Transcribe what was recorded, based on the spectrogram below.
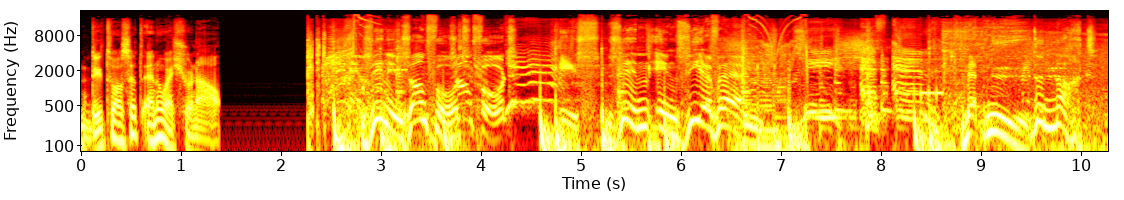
Dit was het NOS Journaal. Zin in Zandvoort, Zandvoort is zin in ZFM. ZFM. Met nu de nacht.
